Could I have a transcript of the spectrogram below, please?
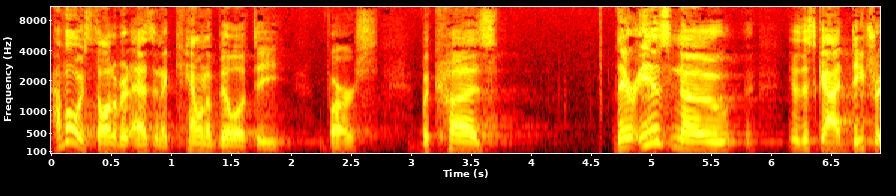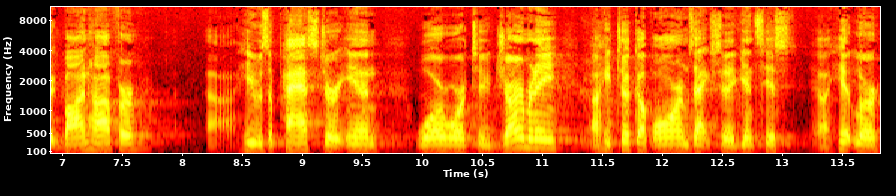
I've always thought of it as an accountability verse because there is no, you know, this guy Dietrich Bonhoeffer, uh, he was a pastor in World War II Germany. Uh, he took up arms actually against his, uh, Hitler,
